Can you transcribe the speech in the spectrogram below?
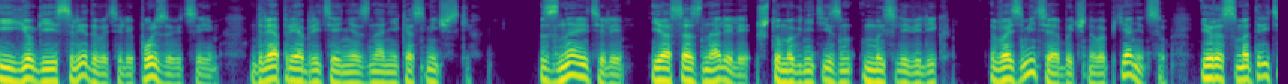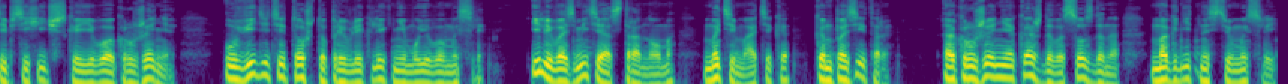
и йоги-исследователи пользуются им для приобретения знаний космических. Знаете ли и осознали ли, что магнетизм мысли велик? Возьмите обычного пьяницу и рассмотрите психическое его окружение, увидите то, что привлекли к нему его мысли. Или возьмите астронома, математика, композитора. Окружение каждого создано магнитностью мыслей,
